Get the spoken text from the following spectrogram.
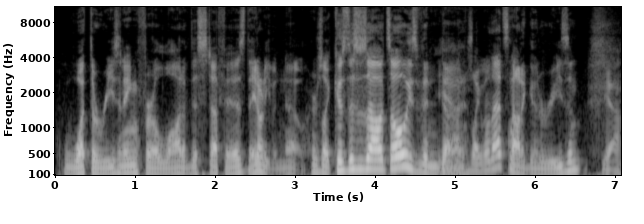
what the reasoning for a lot of this stuff is, they don't even know. It's like, because this is how it's always been done. Yeah. It's like, well, that's not a good reason. Yeah.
